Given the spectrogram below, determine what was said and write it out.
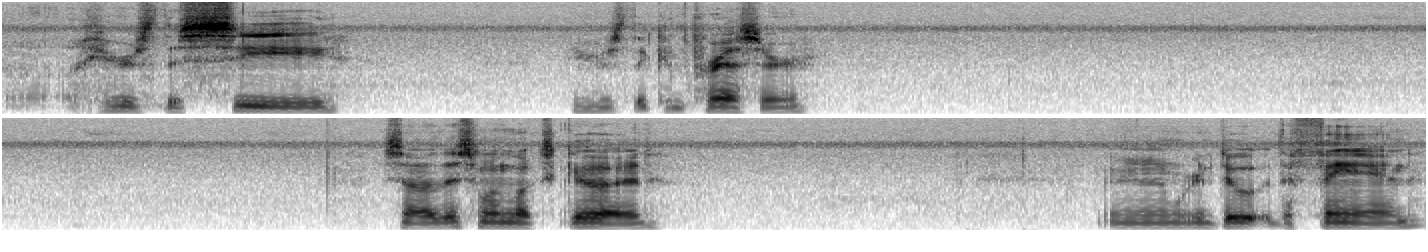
Uh, here's the C. Here's the compressor. So this one looks good. And we're going to do it with the fan.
